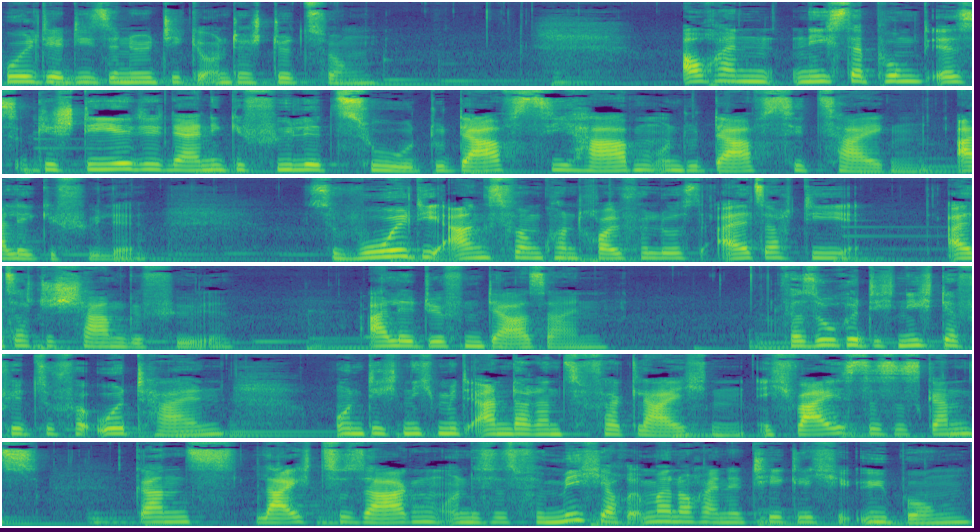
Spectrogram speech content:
hol dir diese nötige Unterstützung. Auch ein nächster Punkt ist, gestehe dir deine Gefühle zu. Du darfst sie haben und du darfst sie zeigen. Alle Gefühle. Sowohl die Angst vor dem Kontrollverlust als auch die als auch das Schamgefühl. Alle dürfen da sein. Versuche dich nicht dafür zu verurteilen und dich nicht mit anderen zu vergleichen. Ich weiß, das ist ganz, ganz leicht zu sagen und es ist für mich auch immer noch eine tägliche Übung.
